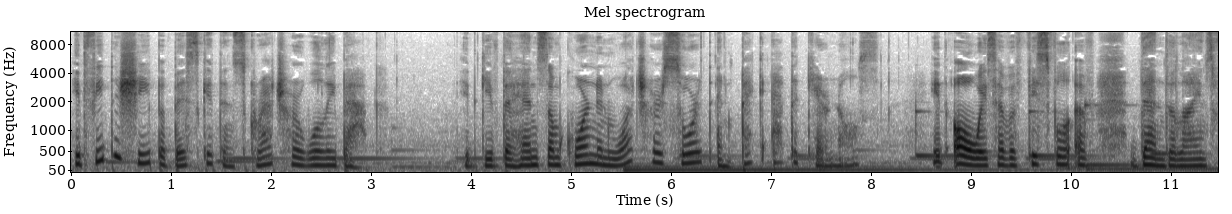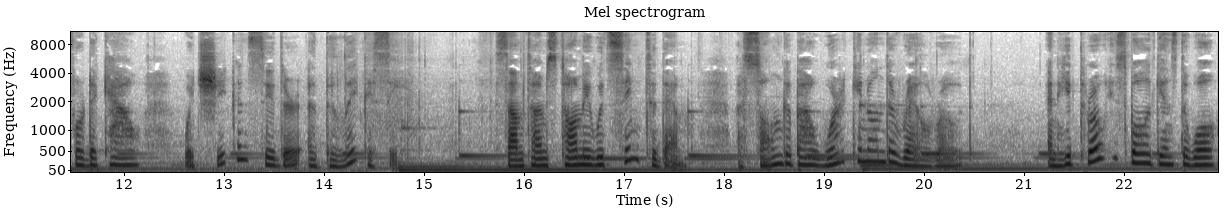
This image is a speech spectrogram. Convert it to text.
He'd feed the sheep a biscuit and scratch her woolly back. He'd give the hen some corn and watch her sort and peck at the kernels. He'd always have a fistful of dandelions for the cow, which she considered a delicacy. Sometimes Tommy would sing to them a song about working on the railroad, and he'd throw his ball against the wall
